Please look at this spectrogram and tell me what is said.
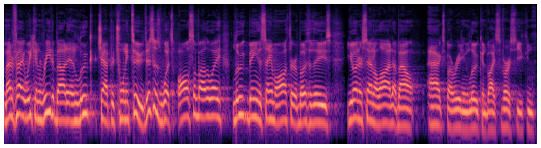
Matter of fact, we can read about it in Luke chapter 22. This is what's awesome, by the way. Luke being the same author of both of these, you understand a lot about Acts by reading Luke and vice versa. You can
